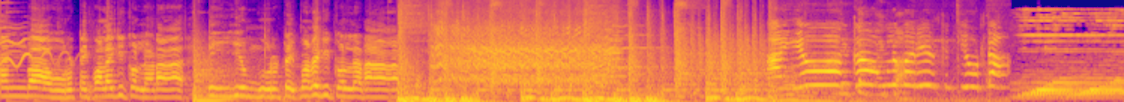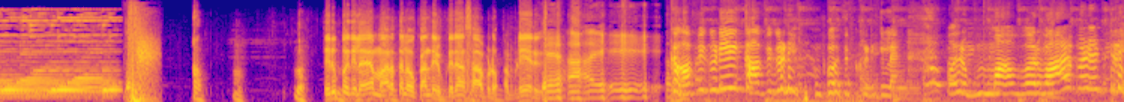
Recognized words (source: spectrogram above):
நண்பா உருட்டை பழகி கொள்ளடா. நீயும் உருட்டை பழகி கொள்ளடா. ஐயோ அக்கா உங்களை மாதிரி இருக்கு கியூட்டா திருப்பதியில மரத்துல உட்காந்து இப்படிதான் சாப்பிடும். அப்படியே இருக்கு. காஃபி குடி காஃபி குடி. போது குடிக்கல. ஒரு ஒரு வாழைப்பழ ட்ரை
